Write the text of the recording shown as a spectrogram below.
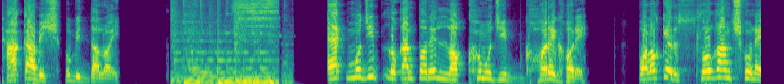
ঢাকা বিশ্ববিদ্যালয়। এক মুজিব লোকান্তরের লক্ষ্য মুজিব ঘরে ঘরে। পলকের স্লোগান শুনে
